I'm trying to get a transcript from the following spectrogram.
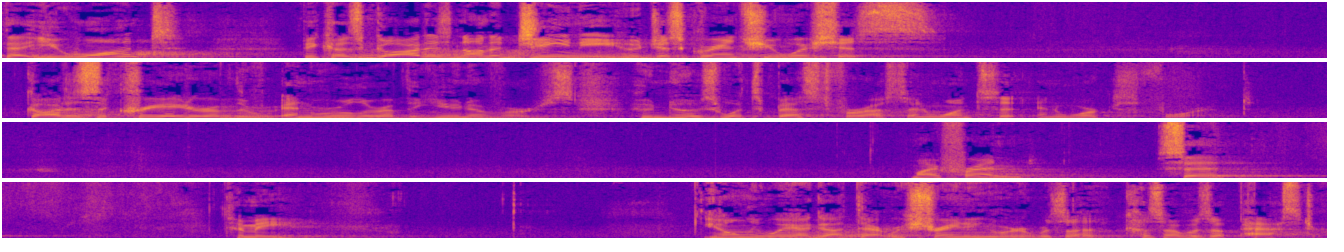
that you want, because God is not a genie who just grants you wishes. God is the creator of the, and ruler of the universe who knows what's best for us and wants it and works for it. My friend said to me, The only way I got that restraining order was because I was a pastor.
